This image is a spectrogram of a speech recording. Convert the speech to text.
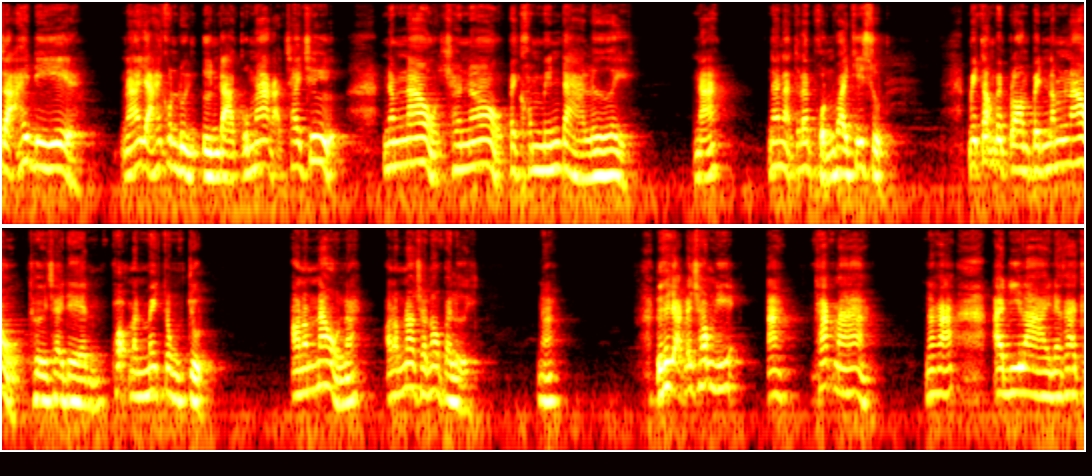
จะให้ดีนะอยากให้คนอื่นด่ากูมากอะ ใช่ชื่อน้ำเน่าชาแนลไปคอมเมนต์ด่าเลย นะนั่นอาจจะได้ผลไวที่สุด ไม่ต้องไปปลอมเป็นน้ำเน่า เธอชายแดน เพราะมันไม่ตรงจุด เอาน้ำเน่านะเอาน้ำเน่าชาแนลไปเลยนะหรือถ้าอยากได้ช่องนี้อะทักมานะคะ ID Line นะคะ K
